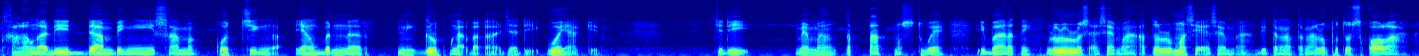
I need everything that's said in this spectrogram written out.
kalau nggak didampingi sama coaching yang bener ini grup nggak bakal jadi gue yakin. Jadi memang ketat maksud gue ibarat nih lu lulus SMA atau lu masih SMA di tengah-tengah lu putus sekolah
